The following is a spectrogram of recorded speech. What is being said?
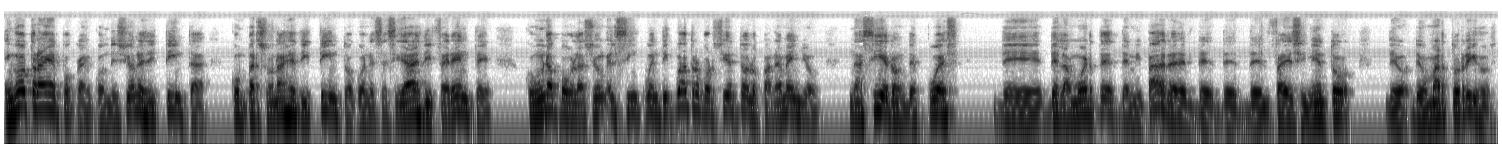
En otra época, en condiciones distintas, con personajes distintos, con necesidades diferentes, con una población, el 54% de los panameños nacieron después de, la muerte de mi padre, de, del fallecimiento de, Omar Torrijos.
